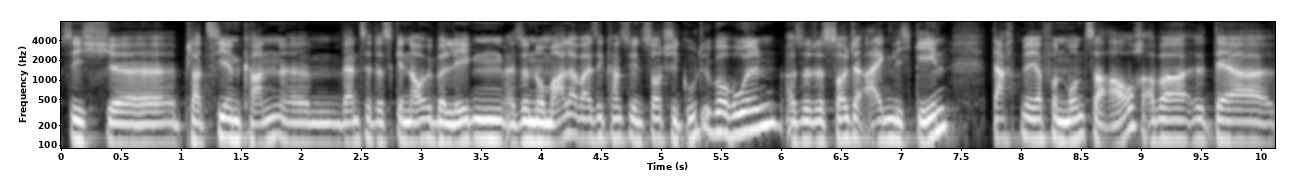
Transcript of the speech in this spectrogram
sich äh, platzieren kann, ähm, werden sie das genau überlegen. Also normalerweise kannst du in Sochi gut überholen, also das sollte eigentlich gehen. Dachten wir ja von Monza auch, aber der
